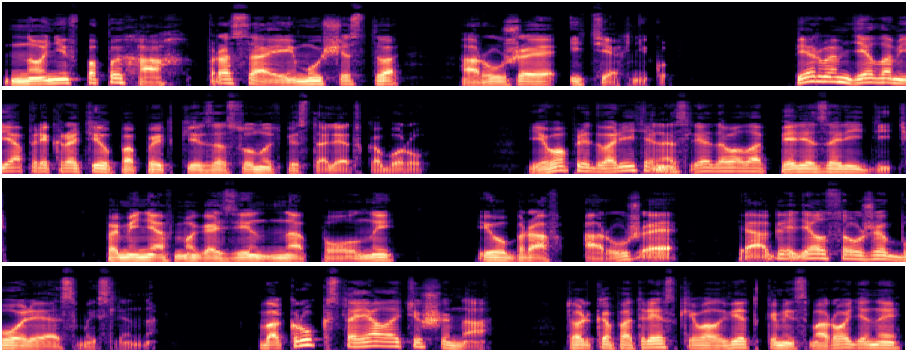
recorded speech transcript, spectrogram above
но не в попыхах, бросая имущество, оружие и технику. Первым делом я прекратил попытки засунуть пистолет в кобуру. Его предварительно следовало перезарядить. Поменяв магазин на полный и убрав оружие, я огляделся уже более осмысленно. Вокруг стояла тишина, только потрескивал ветками смородины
